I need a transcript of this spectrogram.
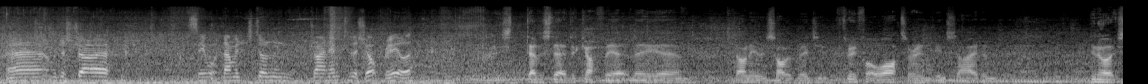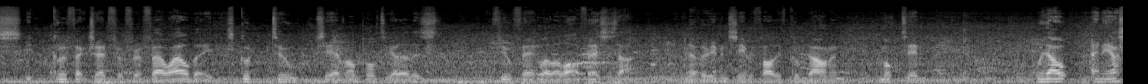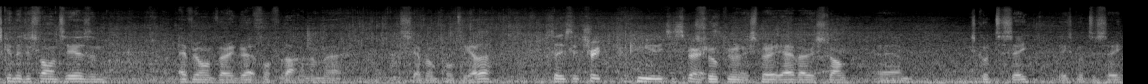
Uh, we'll just try to see what damage it's done and try and empty the shop really. It's devastated the cafe at the um, down here in Sowerby Bridge. Three foot of water in, inside, and you know it's it could affect trade for, for a fair while. But it's good to see everyone pull together. There's a few, fa- well, a lot of faces that I've never even seen before. They've come down and mucked in without any asking. They're just volunteers, and everyone's very grateful for that. And I'm uh, to see everyone pull together. So it's a true community spirit. True community spirit, yeah, very strong. Um, it's good to see. It's good to see.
